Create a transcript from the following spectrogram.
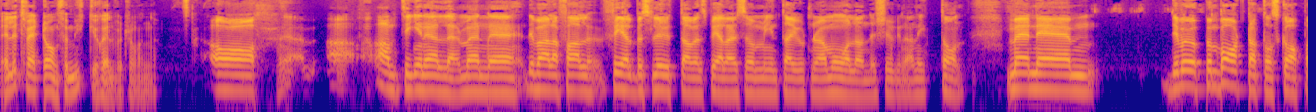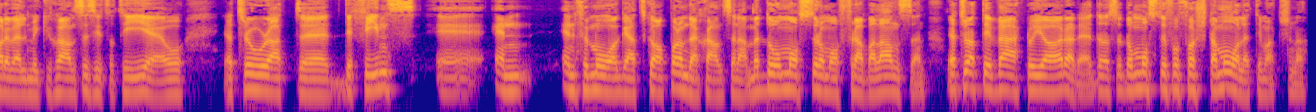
Eller tvärtom, för mycket självförtroende. Ja, antingen eller. Men eh, det var i alla fall fel beslut av en spelare som inte har gjort några mål under 2019. Men eh, det var uppenbart att de skapade väldigt mycket chanser sista tio och jag tror att eh, det finns eh, en, en förmåga att skapa de där chanserna, men då måste de offra balansen. Jag tror att det är värt att göra det. Alltså, de måste få första målet i matcherna.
